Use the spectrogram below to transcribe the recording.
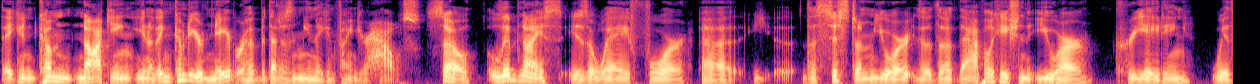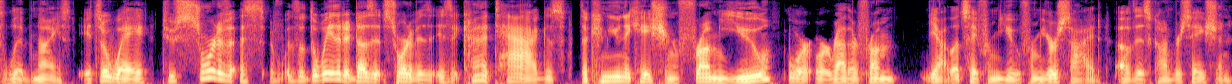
They can come knocking, you know, they can come to your neighborhood, but that doesn't mean they can find your house. So libnice is a way for uh, the system, your the, the the application that you are creating with libnice. It's a way to sort of the way that it does it sort of is is it kind of tags the communication from you or or rather from yeah, let's say from you, from your side of this conversation.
